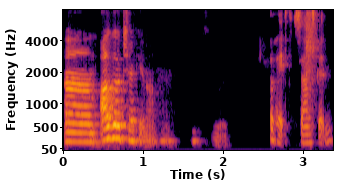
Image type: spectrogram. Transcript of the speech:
Um, I'll go check in on her. Okay, sounds good.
